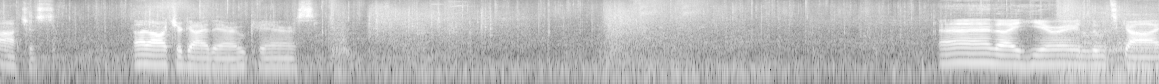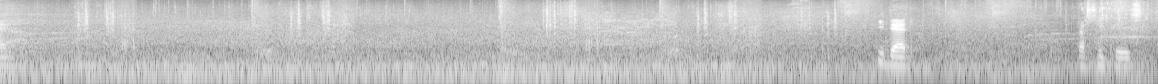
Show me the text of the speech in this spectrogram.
Ah, just that archer guy there, who cares? And I hear a loot guy. He dead. Rest in peace.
